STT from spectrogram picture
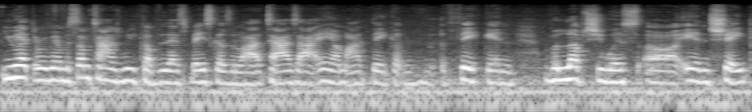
you have to remember sometimes we come to that space because a lot of times I am, I think, thick and voluptuous uh, in shape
